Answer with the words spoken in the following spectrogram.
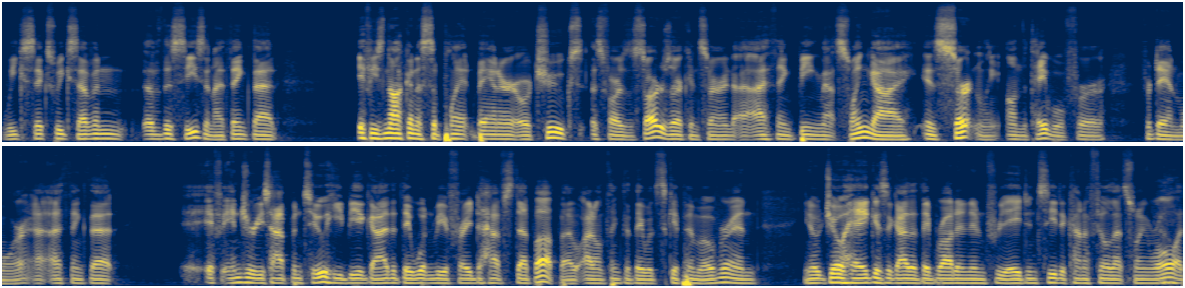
week six, week seven of this season. I think that if he's not going to supplant Banner or Chuks as far as the starters are concerned, I think being that swing guy is certainly on the table for for Dan Moore. I I think that if injuries happen too, he'd be a guy that they wouldn't be afraid to have step up. I, I don't think that they would skip him over. And you know, Joe Haeg is a guy that they brought in in free agency to kind of fill that swing role. I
